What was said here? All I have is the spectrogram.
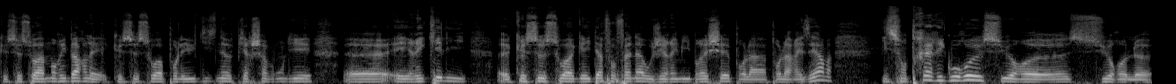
que ce soit Amaury Barlet, que ce soit pour les U19 Pierre Chavrondier euh, et Eric Kelly, euh, que ce soit Gaïda Fofana ou Jérémy Bréchet pour la, pour la réserve, ils sont très rigoureux sur euh, sur le,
